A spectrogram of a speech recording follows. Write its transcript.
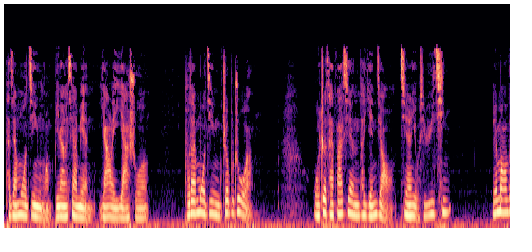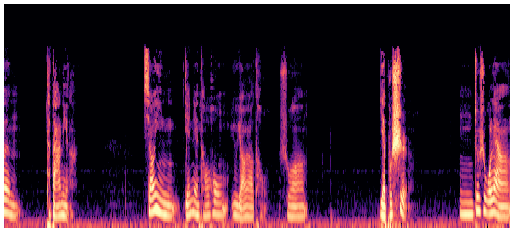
她将墨镜往鼻梁下面压了一压，说：“不戴墨镜遮不住啊。”我这才发现她眼角竟然有些淤青，连忙问：“他打你了？”小颖点点头后又摇摇头，说：“也不是。”嗯，就是我俩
